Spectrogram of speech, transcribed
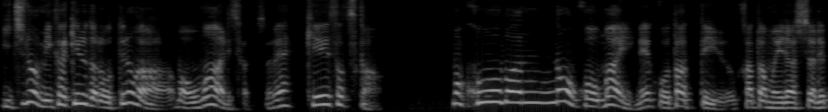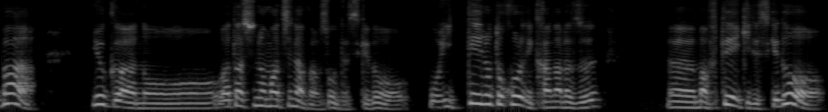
一度見かけるだろうっていうのが、まあおまわりさんですよね。警察官。まあ交番のこう前にね、こう立っている方もいらっしゃれば、よくあの、私の街なんかもそうですけど、こう一定のところに必ず、うん、まあ不定期ですけど、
